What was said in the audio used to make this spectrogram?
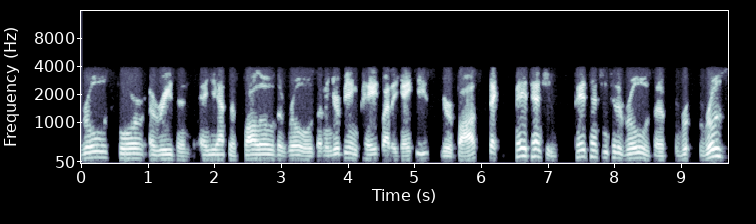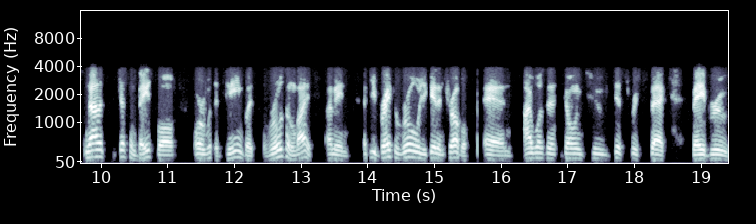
rules for a reason, and you have to follow the rules. I mean, you're being paid by the Yankees, your boss. Pay attention. Pay attention to the rules. Of, rules, not just in baseball, or with the team, but rules in life. I mean, if you break a rule, you get in trouble. And I wasn't going to disrespect Babe Ruth,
